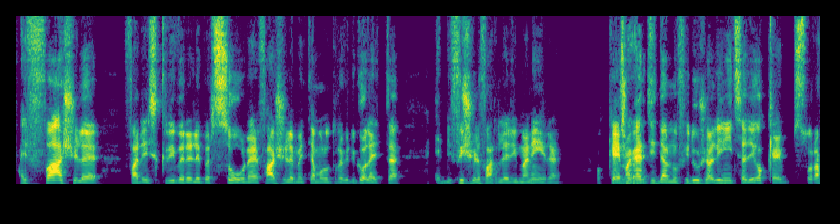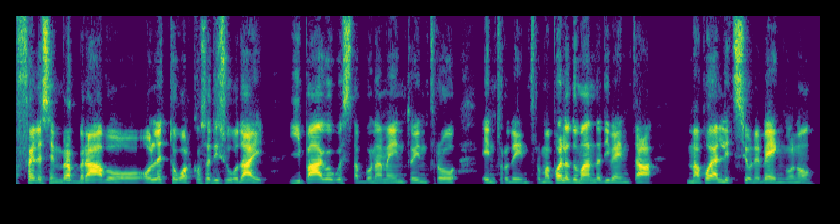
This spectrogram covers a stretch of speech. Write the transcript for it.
è facile fare iscrivere le persone, facile mettiamolo tra virgolette, è difficile farle rimanere. Ok, certo. magari ti danno fiducia all'inizio e dico ok, sto Raffaele sembra bravo, ho letto qualcosa di suo, dai, gli pago questo abbonamento, entro, entro dentro. Ma poi la domanda diventa, ma poi a lezione vengono?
